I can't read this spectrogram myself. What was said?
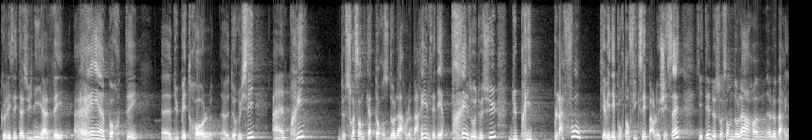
que les États-Unis avaient réimporté du pétrole de Russie à un prix de 74 dollars le baril, c'est-à-dire très au-dessus du prix plafond qui avait été pourtant fixé par le G7, qui était de 60 dollars euh, le baril.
